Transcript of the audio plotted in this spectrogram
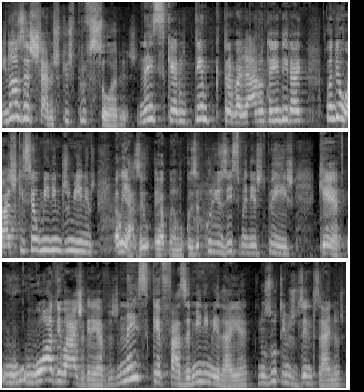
E nós achamos que os professores, nem sequer o tempo que trabalharam, têm direito, quando eu acho que isso é o mínimo dos mínimos. Aliás, eu, é uma coisa curiosíssima neste país, que é o, o ódio às greves, nem sequer faz a mínima ideia que nos últimos 200 anos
